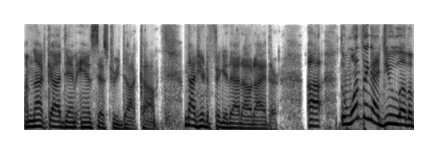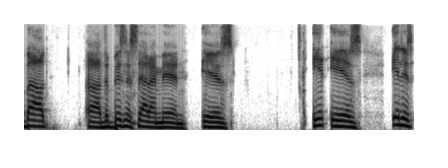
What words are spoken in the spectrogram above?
I'm not goddamn ancestry.com. I'm not here to figure that out either. Uh, the one thing I do love about uh, the business that I'm in is it is it is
